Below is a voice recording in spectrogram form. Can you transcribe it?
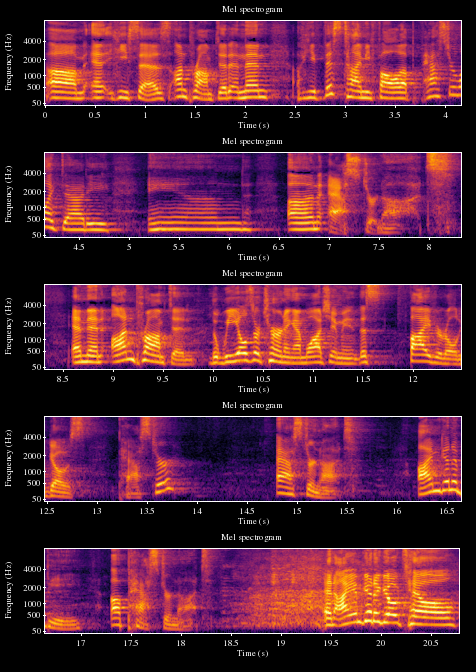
um, he says, unprompted. And then he, this time he followed up, pastor like daddy and an astronaut. And then unprompted, the wheels are turning. I'm watching, I mean, this five year old goes, Pastor? Astronaut. I'm going to be a pastor not and I am gonna go tell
